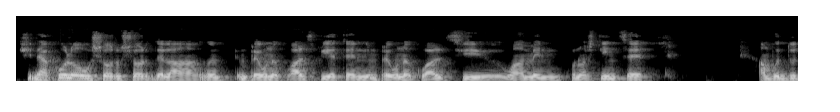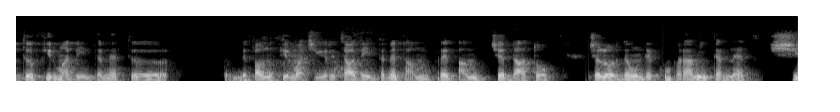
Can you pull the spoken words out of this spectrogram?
Și de acolo, ușor, ușor, de la, împreună cu alți prieteni, împreună cu alți oameni, cunoștințe, am vândut firma de internet, de fapt nu firma, ci rețeaua de internet, am, am cedat-o celor de unde cumpăram internet și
